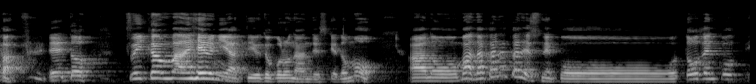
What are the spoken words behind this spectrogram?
わ、えっ、と、椎間板ヘルニアっていうところなんですけども、あの、まあ、なかなかですね、こう、当然、こう、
